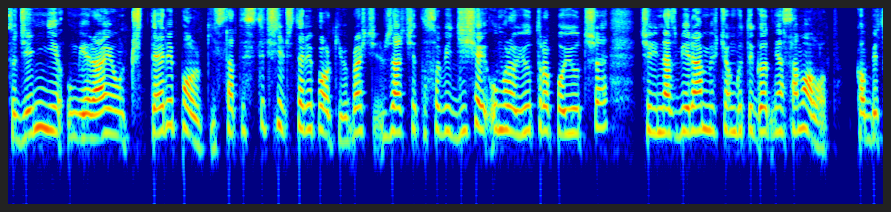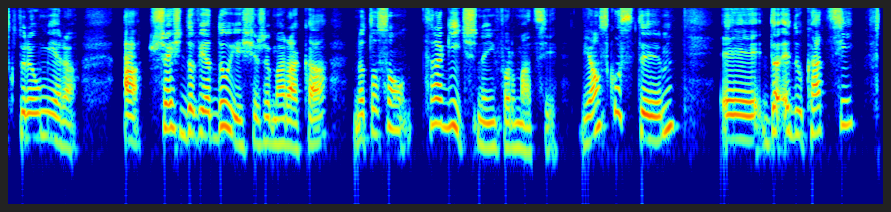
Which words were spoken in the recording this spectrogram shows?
codziennie umierają cztery Polki, statystycznie cztery Polki, wyobraźcie wyobraźcie to sobie, dzisiaj umrą, jutro, pojutrze, czyli nazbieramy w ciągu tygodnia samolot kobiet, które umiera, a sześć dowiaduje się, że ma raka, no to są tragiczne informacje. W związku z tym e, do edukacji w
